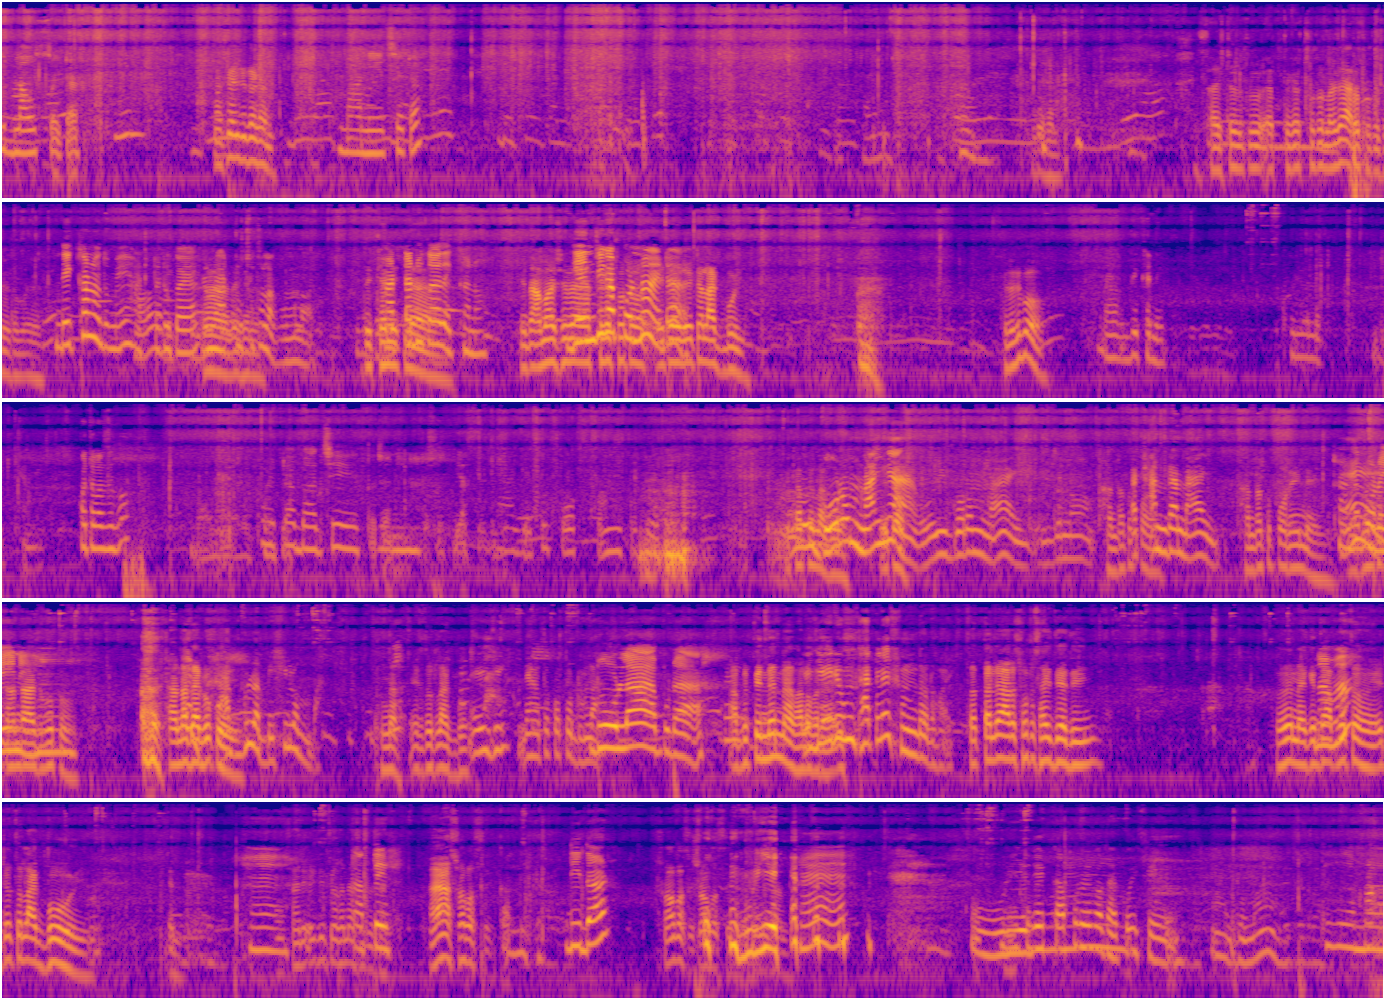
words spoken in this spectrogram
দিচ্ছি ব্লাউজ সোয়েটার দেখেন। মা নিয়েছে এটা। সাইজটা তো এর থেকে ছোট লাগে আরও ছোট দিয়ে দেবো। দেখানো তুমি হাতটা ঢুকায়া। হ্যাঁ ছোট লাগবে মনে হয় হাতটা ঢুকায়া দেখানো। কিন্তু আমার হিসেবে গেঞ্জি কাপড় না এটা এটা? লাগবেই। ফেলে দিব? দাঁড়াও, দেখে নি কত বাজে গো? ওইটা বাজে তো জানি না। গরম নাই না ওই গরম নাই জন্য ঠান্ডা তো ঠান্ডা নাই। ঠান্ডা তো পরেই নেই। ঠান্ডা পড়েই ঠান্ডা আসব তো। ঠান্ডা যাবে কই হাতগুলা বেশি লম্বা। না এটা তো লাগবে। এই যে দেখো তো কত ডোলা। ডোলা পুরা। আপনি পেন না ভালো এই করে এরকম থাকলে সুন্দর হয়। তা- তাহলে আরও ছোট সাইজ দিয়ে দিই। হ্যাঁ না কিন্তু আপনি তো এটা তো লাগবেই। হ্যাঁ আরে এই যে তো এখানে আছে। তাঁতের। হ্যাঁ সব আছে। দিদার? সব আছে সব আছে। বুড়িয়ে হ্যাঁ। বুড়িয়ে যে কাপড়ের কথা কইছে। তো আমরা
